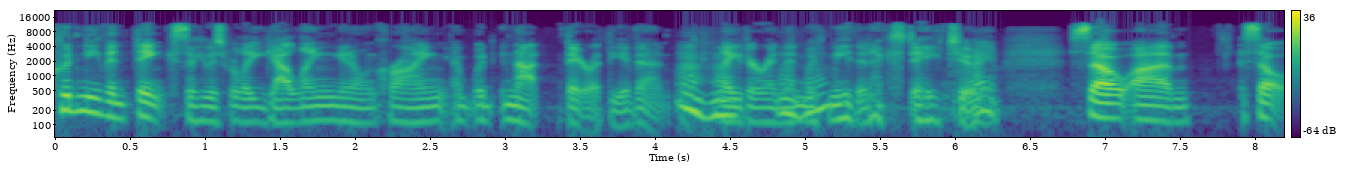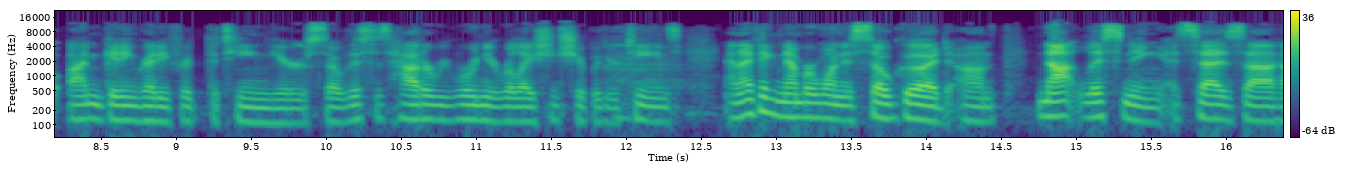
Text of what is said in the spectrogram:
couldn't even think. So he was really yelling, you know, and crying. And would, not there at the event, but later, and then with me the next day too. Right. So, um, so I'm getting ready for the teen years. So this is how to ruin your relationship with your teens. And I think number one is so good. Um, not listening. It says uh,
